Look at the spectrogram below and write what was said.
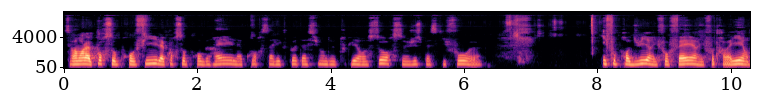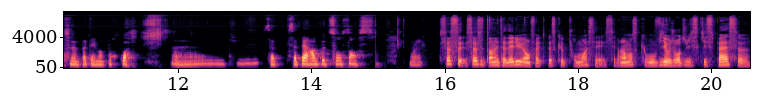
c'est vraiment la course au profit, la course au progrès, la course à l'exploitation de toutes les ressources, juste parce qu'il faut il faut produire, il faut faire, il faut travailler, on sait même pas tellement pourquoi. Euh, ça, perd un peu de son sens. Ouais. Ça, c'est, ça, c'est un état lieux, en fait, parce que pour moi, c'est, c'est vraiment ce qu'on vit aujourd'hui, ce qui se passe, euh, euh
